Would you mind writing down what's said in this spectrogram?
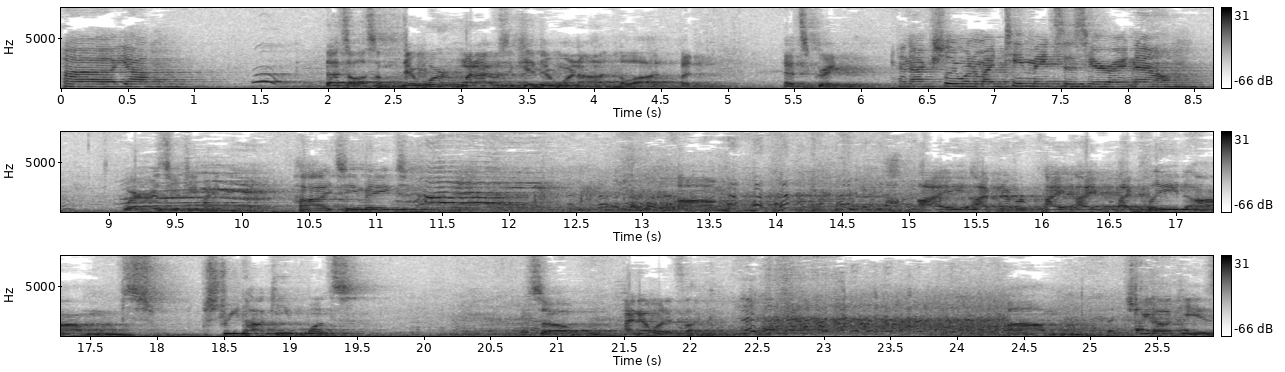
yeah. That's awesome. There weren't when I was a kid. There were not a lot, but that's great. And actually, one of my teammates is here right now. Where is your teammate? Hi, teammate. Um, I I've never I I, I played um, street hockey once, so I know what it's like. Um, street hockey is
